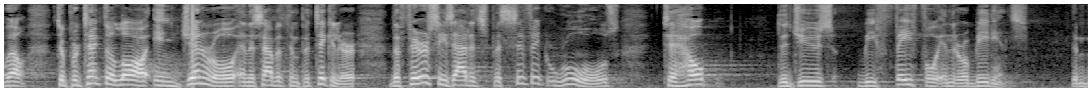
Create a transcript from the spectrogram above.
Well, to protect the law in general and the Sabbath in particular, the Pharisees added specific rules to help the Jews be faithful in their obedience. The,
